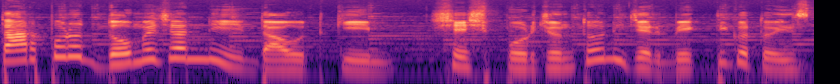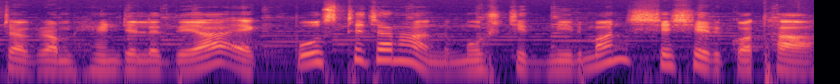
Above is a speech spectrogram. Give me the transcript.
তারপরও দমে যাননি দাউদ কিম। শেষ পর্যন্ত নিজের ব্যক্তিগত ইনস্টাগ্রাম হ্যান্ডেলে দেয়া এক পোস্টে জানান, মসজিদ নির্মাণ শেষের কথা।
